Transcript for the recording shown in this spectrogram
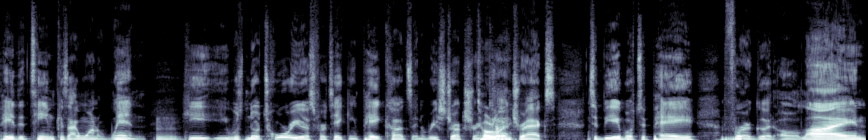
Pay the team because I want to win. Mm. He he was notorious for taking pay cuts and restructuring Totally. contracts to be able to pay for a good O line,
